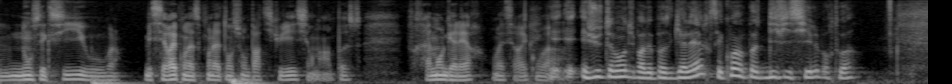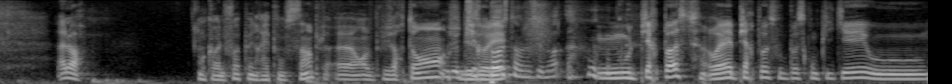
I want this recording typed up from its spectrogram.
non sexy ou voilà. Mais c'est vrai qu'on a ce point d'attention particulier si on a un poste vraiment galère. Ouais, c'est vrai qu'on va. Et, et, justement, tu parles de poste galère. C'est quoi un poste difficile pour toi? Alors, encore une fois, pas une réponse simple. Euh, en plusieurs temps, ou je le pire poste, hein, je sais pas. ou le pire poste, ouais, pire poste ou poste compliqué ou.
